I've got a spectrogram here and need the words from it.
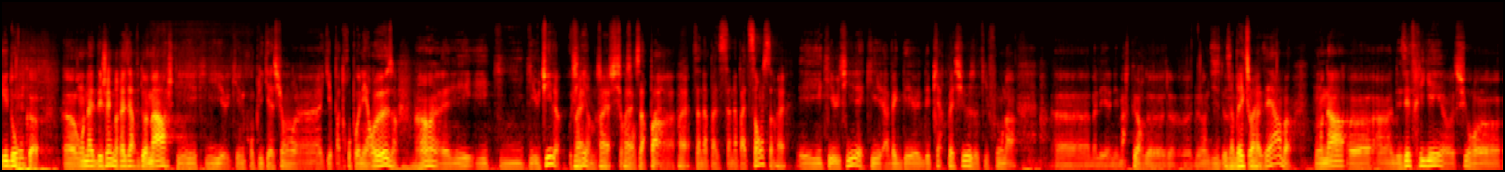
Et donc, euh, on a déjà une réserve de marge qui, qui, qui est une complication euh, qui est pas trop onéreuse hein, et, et qui, qui est utile aussi, Ouais, hein, parce ouais, que si on ouais, s'en sert pas, ça n'a pas ça n'a pas de sens et qui est utile et qui est avec des, des pierres précieuses qui font la euh, bah, les, les marqueurs de, de, de l'indice de, Les index, de ouais. réserve. On a euh, un, des étriers euh, sur euh,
